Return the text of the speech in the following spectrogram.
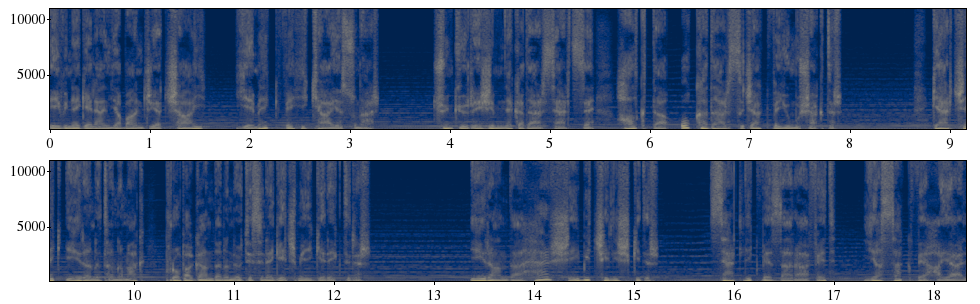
evine gelen yabancıya çay, yemek ve hikaye sunar. Çünkü rejim ne kadar sertse halk da o kadar sıcak ve yumuşaktır. Gerçek İran'ı tanımak propagandanın ötesine geçmeyi gerektirir. İran'da her şey bir çelişkidir. Sertlik ve zarafet, yasak ve hayal,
